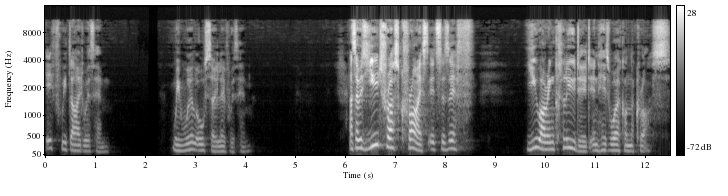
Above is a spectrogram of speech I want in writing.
If we died with him, we will also live with him. And so as you trust Christ, it's as if you are included in his work on the cross.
